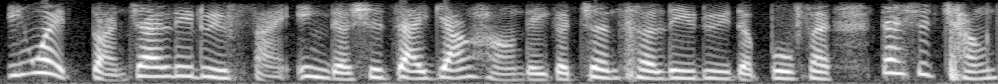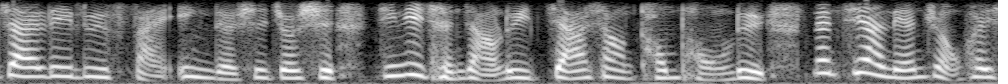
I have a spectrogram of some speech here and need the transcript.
因为短债利率反映的是在央行的一个政策利率的部分，但是长债利率反映的是就是经济成长率加上通膨率。那既然联准会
